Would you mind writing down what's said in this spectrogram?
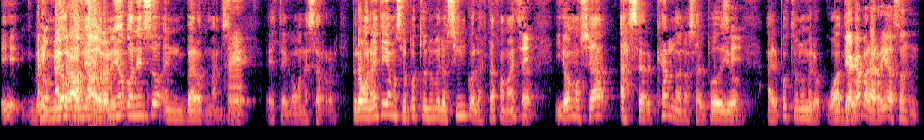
eh, Ha bromeó, con, trabajado él- con eso. con eso en Birdman. Sí. Este, como en ese rol. Pero bueno, ahí teníamos el puesto número 5, la estafa maestra. Sí. Y vamos ya acercándonos al podio, Sí. Al puesto número 4. De acá para arriba son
